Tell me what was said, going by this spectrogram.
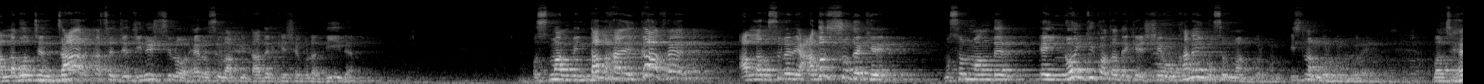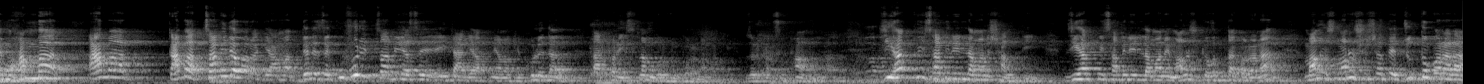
আল্লাহ বলছেন, যার কাছে যে জিনিস ছিল, হে রসুল, আপনি তাদেরকে সেগুলো দিয়ে দেন। ওসমান বিন তালহা, এই কাফের, আল্লাহ রসুলের আদর্শ দেখে, মুসলমানদের এই নৈতিকতা দেখে সে ওখানেই মুসলমান গ্রহণ, ইসলাম গ্রহণ করে। বলছে, হে মোহাম্মদ, আমার কাবার চাবি দেওয়ার আগে আমার দেলে যে কুফুরির চাবি আছে, এইটা আগে আপনি আমাকে খুলে দেন, তারপরে ইসলাম গ্রহণ করেন আমাকে। জিহাদ ফি সাবিলিল্লাহ মানে শান্তি। জিহাদ ফি সাবিলিল্লাহ মানে মানুষকে হত্যা করা না। মানুষ মানুষের সাথে যুদ্ধ করা না।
